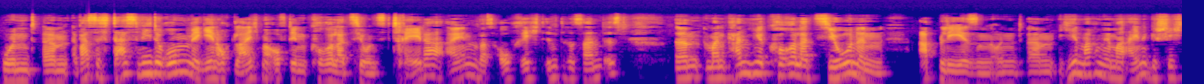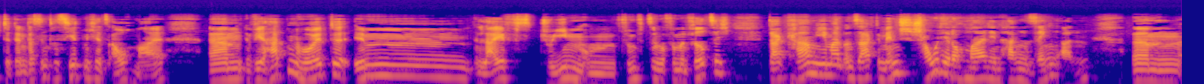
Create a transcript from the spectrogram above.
Und ähm, was ist das wiederum? Wir gehen auch gleich mal auf den Korrelationstrader ein, was auch recht interessant ist. Ähm, man kann hier Korrelationen ablesen. Und ähm, hier machen wir mal eine Geschichte, denn das interessiert mich jetzt auch mal. Ähm, wir hatten heute im Livestream um 15.45 Uhr, da kam jemand und sagte, Mensch, schau dir doch mal den Hang Seng an ähm,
